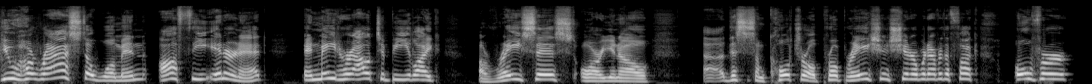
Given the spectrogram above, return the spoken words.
You harassed a woman off the internet and made her out to be like a racist or, you know, uh, this is some cultural appropriation shit or whatever the fuck over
